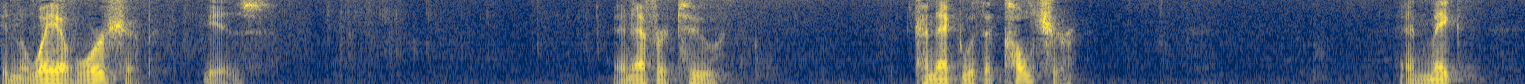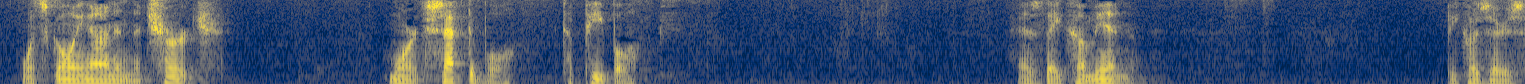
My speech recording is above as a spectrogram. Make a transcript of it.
in the way of worship is an effort to connect with the culture and make what's going on in the church more acceptable to people as they come in because there's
